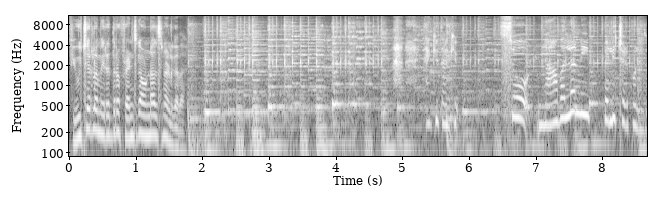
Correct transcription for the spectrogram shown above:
ఫ్యూచర్లో మీరిద్దరూ ఫ్రెండ్స్గా ఉండాల్సిన వాళ్ళు కదా. Thank you thank you so నా వల్ల నీ పెళ్ళి చెడిపోలేదు.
